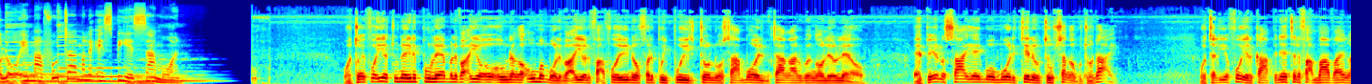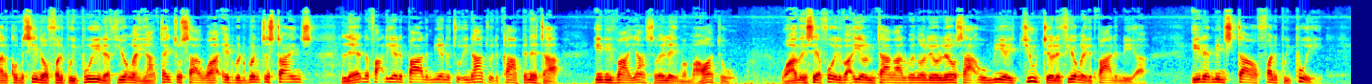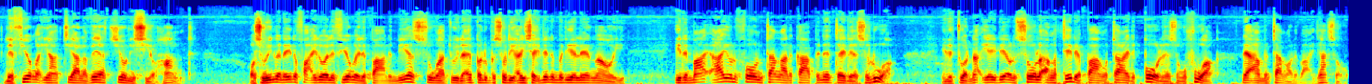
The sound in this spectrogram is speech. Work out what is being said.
o loo e mafuta ma le SPS Samoan. Ua toi fo ia tunei le pulea ma le vaai o unanga uma mo le vaai o le faafo ino fa le pui pui tono o Samoa ili mta ngā ruenga o leo leo. E peo na sa ia i mua mua le tele o tau sanga u tonai. Ua talia fo ia le kapeneta le faamawai ngā le komisina o fa le pui pui le afionga i taito sa wa Edward Wintersteins le na faalia le pā le mia na tu inatu i le kapeneta ini vaai aso ele i mamau atu. Ua ua avesea foʻi i le vaaia o le mataga aluega o leoleo sa umia i tiute o le fioga i le palemia i le minstao falepuipui le fioga iā tialavea tionisio hunt o suiga nei na faailoa le fioga i le palemia susuga atu i la epa lupasoli aisa i lele malia leagaoi i le maeai o le fonotaga a le kapeneta i le asolua i le tuanaʻi ai lea o le solaaga tele a pagotā i le pō le asogofua le a amataga o le vaiaso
